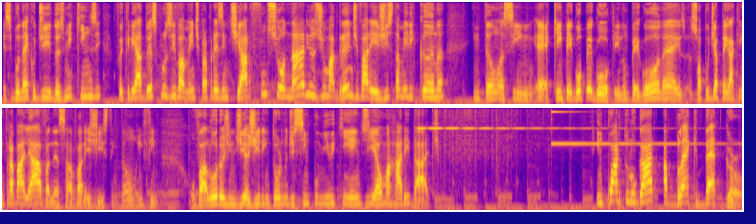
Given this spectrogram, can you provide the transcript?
Esse boneco de 2015 foi criado exclusivamente para presentear funcionários de uma grande varejista americana. Então, assim, é, quem pegou, pegou. Quem não pegou, né? Só podia pegar quem trabalhava nessa varejista. Então, enfim. O valor hoje em dia gira em torno de 5.500 e é uma raridade. Em quarto lugar, a Black Batgirl.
